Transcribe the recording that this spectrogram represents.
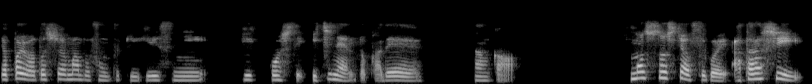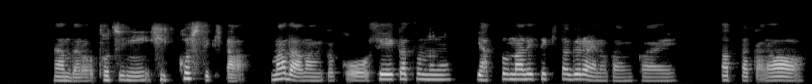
やっぱり私はまだその時イギリスに引っ越して1年とかで、なんか、気持ちとしてはすごい新しい、なんだろう、土地に引っ越してきた。まだなんかこう、生活もやっと慣れてきたぐらいの段階だったから、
